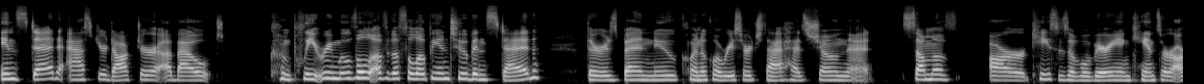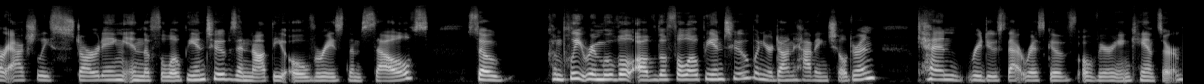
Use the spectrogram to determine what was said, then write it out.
instead ask your doctor about complete removal of the fallopian tube instead. There's been new clinical research that has shown that some of our cases of ovarian cancer are actually starting in the fallopian tubes and not the ovaries themselves. So, complete removal of the fallopian tube when you're done having children can reduce that risk of ovarian cancer.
